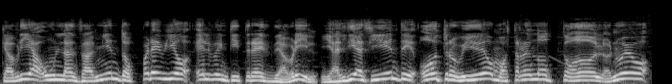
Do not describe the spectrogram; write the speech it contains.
que habría un lanzamiento previo el 23 de abril y al día siguiente otro video mostrando todo lo nuevo,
